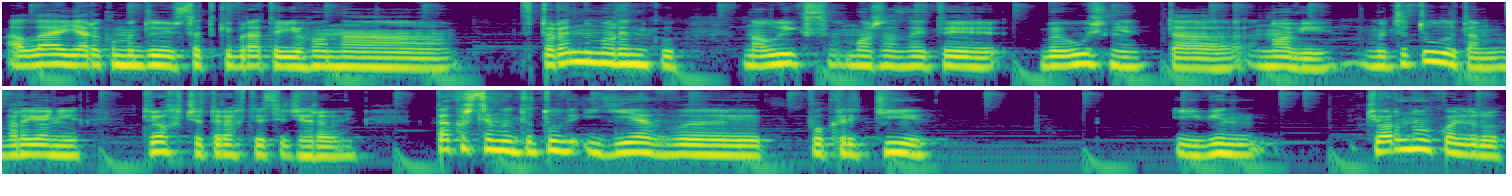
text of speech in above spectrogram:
але я рекомендую все-таки брати його на вторинному ринку. На OLX можна знайти беушні та нові мультитули там в районі 3-4 тисяч гривень. Також цей мультитул є в покритті, і він чорного кольору.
